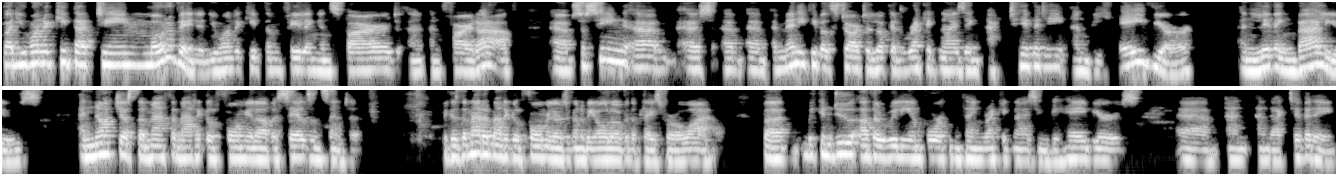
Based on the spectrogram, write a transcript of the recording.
but you want to keep that team motivated. You want to keep them feeling inspired and, and fired up. Uh, so, seeing um, as uh, uh, many people start to look at recognizing activity and behavior and living values, and not just the mathematical formula of a sales incentive, because the mathematical formulas are going to be all over the place for a while. but we can do other really important things, recognizing behaviors um, and, and activity.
